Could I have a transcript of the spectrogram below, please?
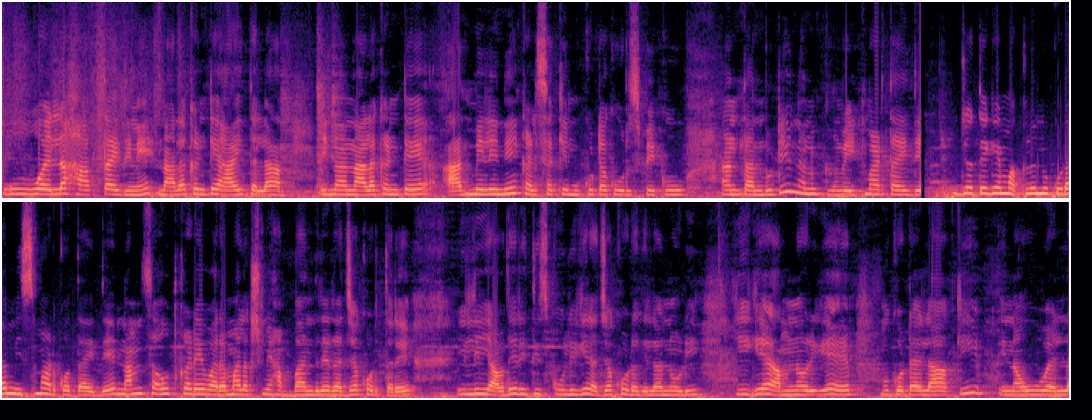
ಹೂವು ಎಲ್ಲ ಹಾಕ್ತಾಯಿದ್ದೀನಿ ನಾಲ್ಕು ಗಂಟೆ ಆಯ್ತಲ್ಲ, ಇನ್ನು ನಾಲ್ಕು ಗಂಟೆ ಆದಮೇಲೇ ಕಳಸಕ್ಕೆ ಮುಕ್ಕುಟ ಕೂರಿಸ್ಬೇಕು ಅಂತ ಅಂದ್ಬಿಟ್ಟು ನಾನು ವೆಯ್ಟ್ ಮಾಡ್ತಾಯಿದ್ದೆ ಜೊತೆಗೆ ಮಕ್ಕಳನ್ನು ಕೂಡ ಮಿಸ್ ಮಾಡ್ಕೋತಾ ಇದ್ದೆ. ನಮ್ಮ ಸೌತ್ ಕಡೆ ವರಮಹಾಲಕ್ಷ್ಮಿ ಹಬ್ಬ ಅಂದರೆ ರಜೆ ಕೊಡ್ತಾರೆ. ಇಲ್ಲಿ ಯಾವುದೇ ರೀತಿ ಸ್ಕೂಲಿಗೆ ರಜೆ ಕೊಡೋದಿಲ್ಲ ನೋಡಿ. ಹೀಗೆ ಅಮ್ಮನವರಿಗೆ ಮುಕ್ಕುಟ ಎಲ್ಲ ಹಾಕಿ ಇನ್ನು ಹೂವೆಲ್ಲ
